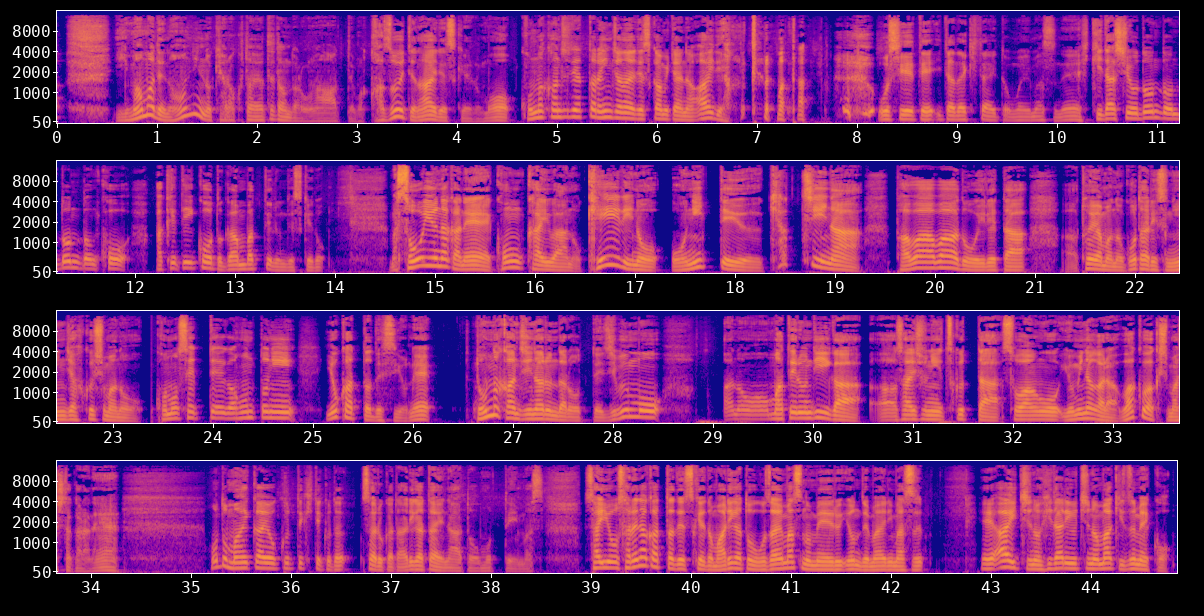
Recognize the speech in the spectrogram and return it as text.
今まで何人のキャラクターやってたんだろうなって、まあ、数えてないですけれども、こんな感じでやったらいいんじゃないですかみたいなアイデアあったらまた 教えていただきたいと思いますね。引き出しをどんどんどんどんこう開けていこうと頑張ってるんですけど、まあ、そういう中ね、今回はあの、経理の鬼っていうキャッチーなパワーワードを入れた富山のゴタリス忍者福島のこの設定が本当に良かったですよね。どんな感じになるんだろうって自分もあの、マテルン D が最初に作った素案を読みながらワクワクしましたからね。本当毎回送ってきてくださる方ありがたいなと思っています。採用されなかったですけどもありがとうございますのメール読んでまいります。えー、愛知の左打ちの牧詰子、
